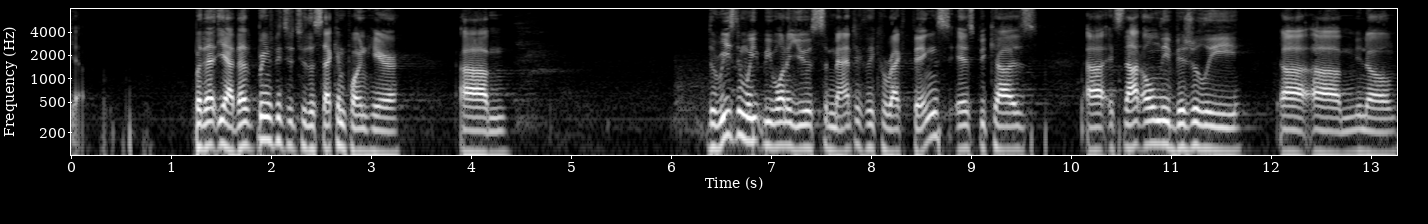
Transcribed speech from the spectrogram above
yeah. But that, yeah, that brings me to, to the second point here. Um, the reason we, we want to use semantically correct things is because uh, it's not only visually, uh, um, you know,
